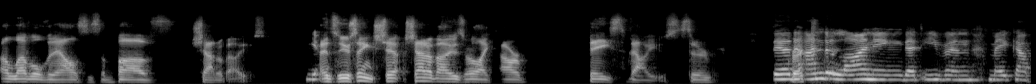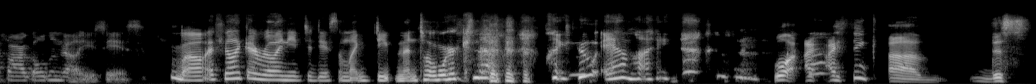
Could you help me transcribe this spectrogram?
a level of analysis above shadow values yeah. and so you're saying sh- shadow values are like our base values they're they're correct? the underlining that even make up our golden values yes well, I feel like I really need to do some like deep mental work now. like, who am I? well, I, I think um, this,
